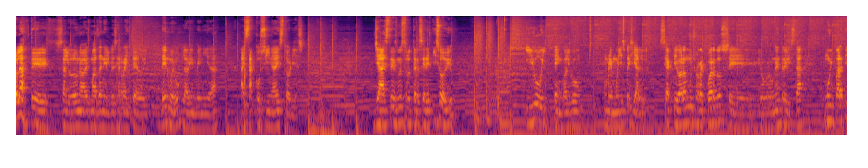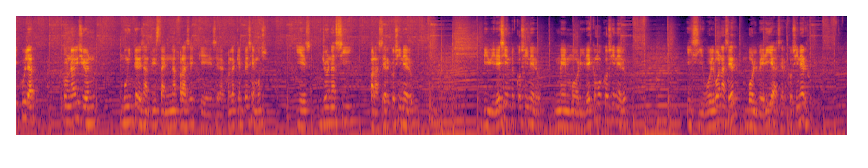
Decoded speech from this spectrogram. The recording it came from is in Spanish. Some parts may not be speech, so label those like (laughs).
Hola, te saludo una vez más Daniel Becerra y te doy de nuevo la bienvenida a esta cocina de historias. Ya este es nuestro tercer episodio y hoy tengo algo, hombre, muy especial. Se activaron muchos recuerdos, se logró una entrevista muy particular con una visión muy interesante y está en una frase que será con la que empecemos y es yo nací para ser cocinero, viviré siendo cocinero, me moriré como cocinero si vuelvo a nacer, volvería a ser cocinero.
